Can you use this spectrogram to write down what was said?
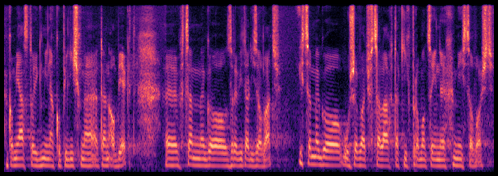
jako miasto i gmina kupiliśmy ten obiekt. E, Chcemy go zrewitalizować i chcemy go używać w celach takich promocyjnych miejscowość,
